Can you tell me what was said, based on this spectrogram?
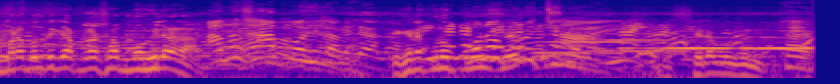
আমরা বলতে কি আপনারা সব মহিলারা? আমরা সব মহিলা এখানে কোনো পুরুষ ছিল সেটা বলবেন হ্যাঁ।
